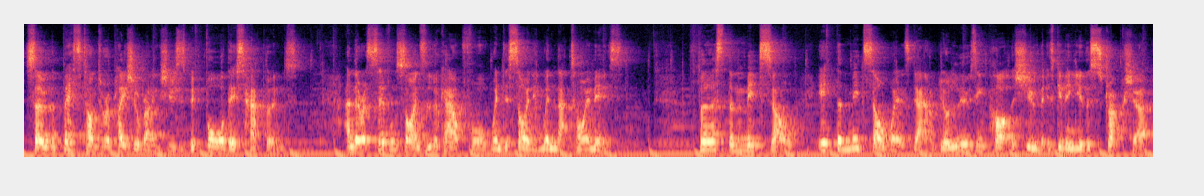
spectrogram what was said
So the best time to replace your running shoes is before this happens. And there are several signs to look out for when deciding when that time is. First, the midsole. If the midsole wears down, you're losing part of the shoe that is giving you the structure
